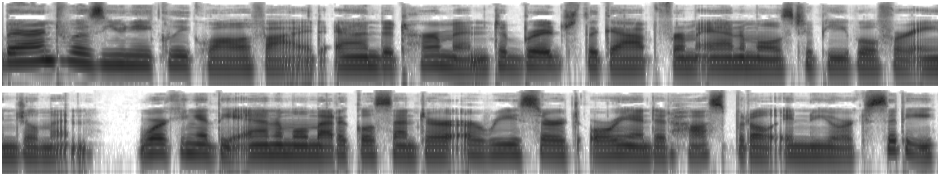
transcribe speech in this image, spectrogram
Berent was uniquely qualified and determined to bridge the gap from animals to people for Angelman. Working at the Animal Medical Center, a research oriented hospital in New York City,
